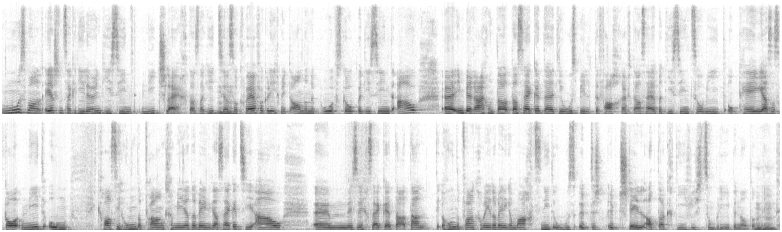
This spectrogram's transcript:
muss man erstens sagen, die Löhne die sind nicht schlecht. Also da gibt es mhm. ja so Quervergleich mit anderen Berufsgruppen, die sind auch äh, im Bereich, und da, da sagen die, die ausgebildeten Fachkräfte auch selber, die sind so weit okay. Also es geht nicht um quasi 100 Franken mehr oder weniger. Sagen sie auch, ähm, wie soll ich sagen, da, da 100 Franken mehr oder weniger macht es nicht aus, ob, das, ob die Stelle attraktiv ist zum Bleiben oder mhm. nicht.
